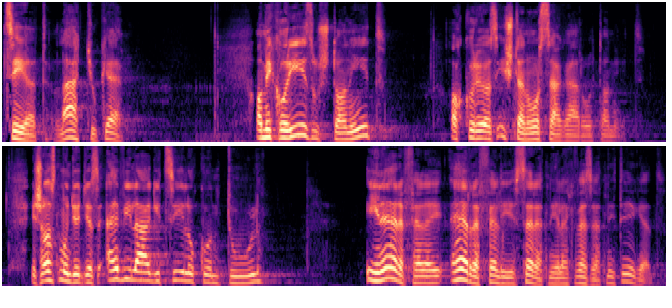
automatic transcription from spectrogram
célt látjuk-e? Amikor Jézus tanít, akkor ő az Isten országáról tanít. És azt mondja, hogy az evilági célokon túl én erre felé, erre felé szeretnélek vezetni téged.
